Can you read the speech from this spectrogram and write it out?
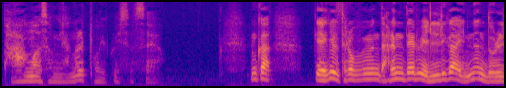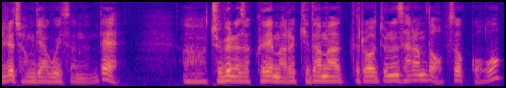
방어 성향을 보이고 있었어요. 그러니까 얘기를 들어보면 나름대로 일리가 있는 논리를 전개하고 있었는데 어, 주변에서 그의 말을 귀담아 들어주는 사람도 없었고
